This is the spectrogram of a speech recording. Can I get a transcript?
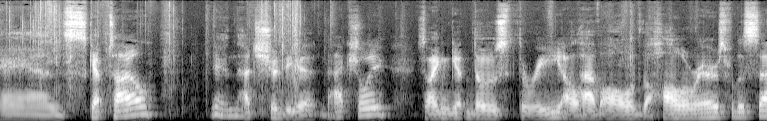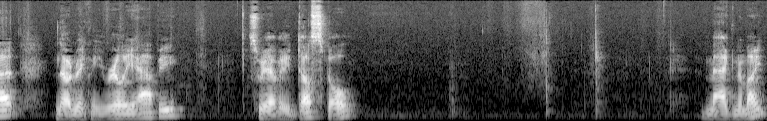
and Sceptile. And that should be it, actually. So I can get those three. I'll have all of the holo rares for the set. And that would make me really happy. So we have a Duskull, Magnemite,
